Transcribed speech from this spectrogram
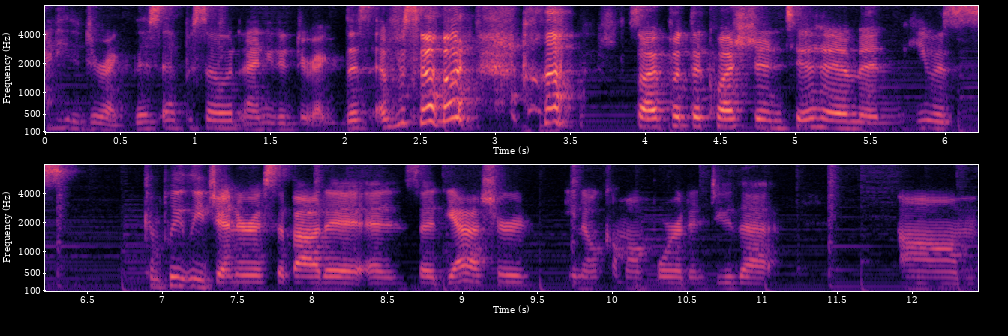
I need to direct this episode and I need to direct this episode. so I put the question to him and he was completely generous about it and said, yeah, sure, you know, come on board and do that. Um,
